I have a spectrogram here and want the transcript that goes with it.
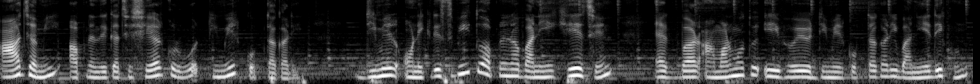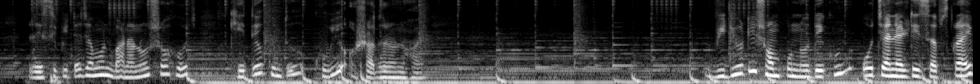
আজ আমি আপনাদের কাছে শেয়ার করব ডিমের কোপ্তাকারি ডিমের অনেক রেসিপিই তো আপনারা বানিয়ে খেয়েছেন। একবার আমার মতো এইভাবে ডিমের কোপ্তাকারি বানিয়ে দেখুন। রেসিপিটা যেমন বানানো সহজ, খেতেও কিন্তু খুবই অসাধারণ হয়। ভিডিওটি সম্পূর্ণ দেখুন ও চ্যানেলটি সাবস্ক্রাইব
